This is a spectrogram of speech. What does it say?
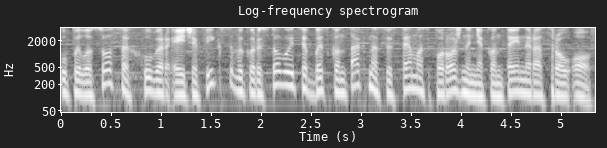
У пилососах Hoover HFX використовується безконтактна система спорожнення контейнера Throw-Off.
